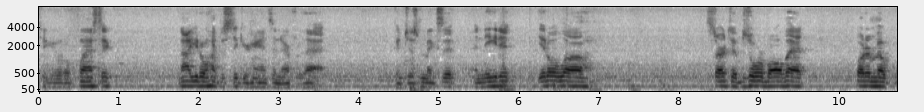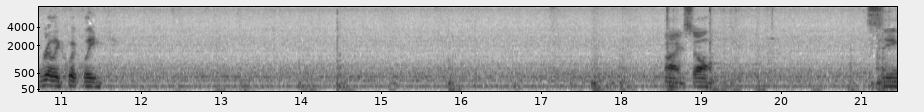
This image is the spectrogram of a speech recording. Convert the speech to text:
Take a little plastic. Now you don't have to stick your hands in there for that. You can just mix it and knead it. It'll uh, start to absorb all that buttermilk really quickly. Alright, so let's see.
